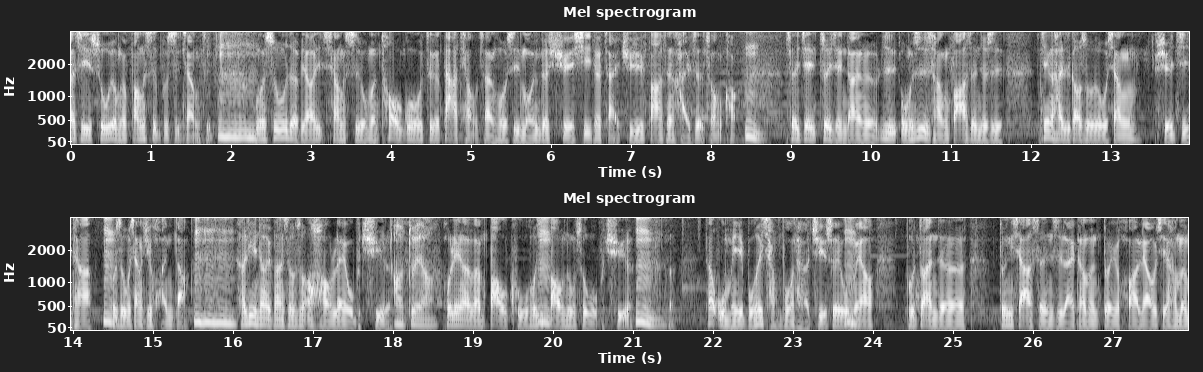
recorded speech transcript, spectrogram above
那其实书屋用的方式不是这样子，嗯，我们书屋的比较像是我们透过这个大挑战，或是某一个学习的载具去发生孩子的状况，嗯，所以这最简单的日我们日常发生就是，这个孩子告诉我说我想学吉他，或者我想去环岛，嗯嗯嗯，他练到一半的时候说哦好累我不去了，哦对啊，或练到一半暴哭或是暴怒说我不去了，嗯，但我们也不会强迫他去，所以我们要不断的蹲下身子来跟他们对话，了解他们。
